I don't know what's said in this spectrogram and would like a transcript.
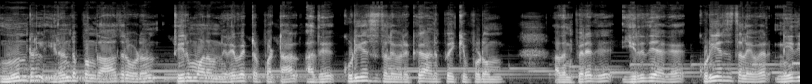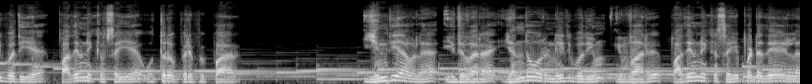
மூன்றில் இரண்டு பங்கு ஆதரவுடன் தீர்மானம் நிறைவேற்றப்பட்டால் அது குடியரசுத் தலைவருக்கு அனுப்பி வைக்கப்படும். அதன் பிறகு இறுதியாக குடியரசுத் தலைவர் நீதிபதியை பதவி நீக்கம் செய்ய உத்தரவு பிறப்பிப்பார். இந்தியாவில் இதுவரை எந்த ஒரு நீதிபதியும் இவ்வாறு பதவி நீக்கம் செய்யப்பட்டதே இல்லை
